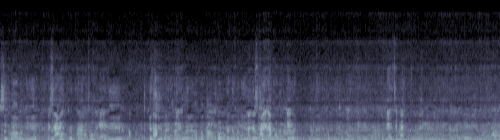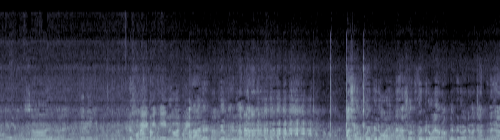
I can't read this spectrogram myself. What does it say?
รู้สึกว่าวันนี้ไม่เป็นใช่ของเป็นแฟนของพี่พี่เอฟซีหลายท่านด้วยนะครับ มาตากฝนกันในวันนี้น่าจะใช่นะของท่านภูเก็ตด้วยแม่ขอบคุณจังเลยภูเก็ตใช่ไหมใช่ครับเดี๋ยวหนูหยิบเดี๋ยวขอรับตังค์ไม่พิธีกรไม่ก็ได้เลยครับ เรื่องเงินเรื่องใหญ่อะชวนคุยไปด้วยนะฮะชวนคุยไปด้วยรับเงินไปด้วยก็แล้วกันนะฮะ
